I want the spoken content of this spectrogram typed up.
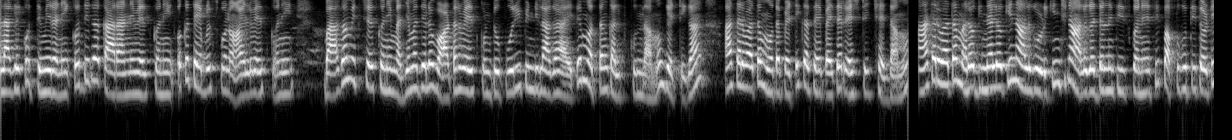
అలాగే కొత్తిమీరని కొద్దిగా కారాన్ని వేసుకొని ఒక టేబుల్ స్పూన్ ఆయిల్ వేసుకొని బాగా మిక్స్ చేసుకొని మధ్య మధ్యలో వాటర్ వేసుకుంటూ పూరి పిండిలాగా అయితే మొత్తం కలుపుకుందాము గట్టిగా. ఆ తర్వాత మూత పెట్టి కాసేపు అయితే రెస్ట్ ఇచ్చేద్దాము. ఆ తర్వాత మరో గిన్నెలోకి నాలుగు ఉడికించిన ఆలుగడ్డల్ని తీసుకొనేసి పప్పు గుత్తితోటి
